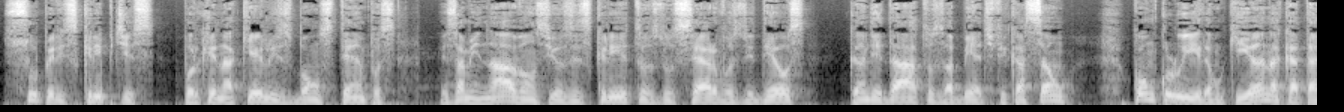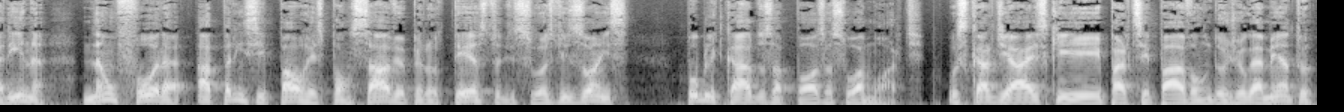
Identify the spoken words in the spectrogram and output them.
superscriptis, porque naqueles bons tempos examinavam-se os escritos dos servos de Deus candidatos à beatificação, concluíram que Ana Catarina não fora a principal responsável pelo texto de suas visões, publicados após a sua morte. Os cardeais que participavam do julgamento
